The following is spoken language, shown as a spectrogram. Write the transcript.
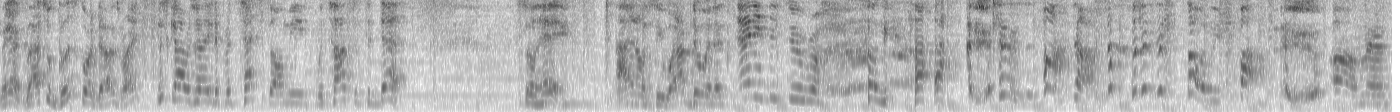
yeah, that's what Gliscor does, right? This guy was ready to protect stall me with Toxic to death. So hey, I don't see what I'm doing as anything too wrong. this is fucked up. this is totally fucked. Oh man.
